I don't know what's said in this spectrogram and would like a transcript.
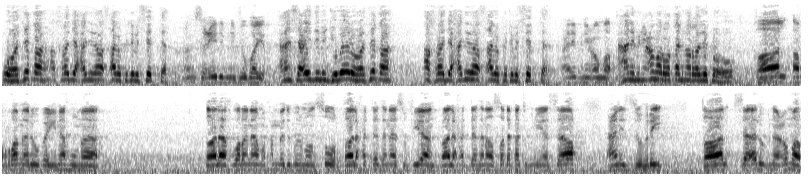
وهو ثقة أخرج حديث أصحاب الكتب الستة. عن سعيد بن جبير. عن سعيد بن جبير وهو ثقة أخرج حديث أصحاب الكتب الستة. عن ابن عمر. عن ابن عمر وقد مر ذكره. قال الرمل بينهما قال أخبرنا محمد بن منصور قال حدثنا سفيان قال حدثنا صدقة بن يسار عن الزهري قال سألوا ابن عمر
